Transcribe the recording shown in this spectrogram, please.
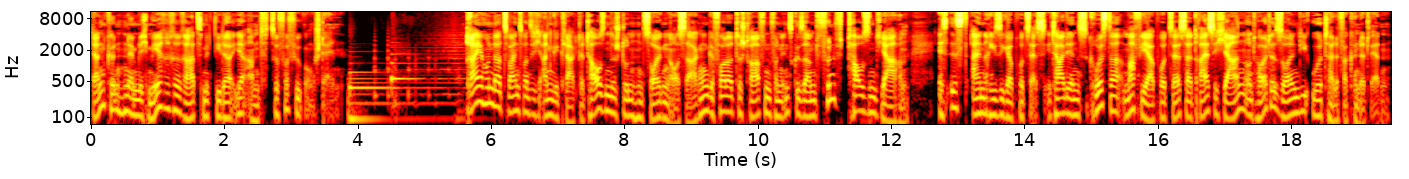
Dann könnten nämlich mehrere Ratsmitglieder ihr Amt zur Verfügung stellen. 322 Angeklagte, tausende Stunden Zeugenaussagen, geforderte Strafen von insgesamt 5000 Jahren. Es ist ein riesiger Prozess. Italiens größter Mafia-Prozess seit 30 Jahren und heute sollen die Urteile verkündet werden.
